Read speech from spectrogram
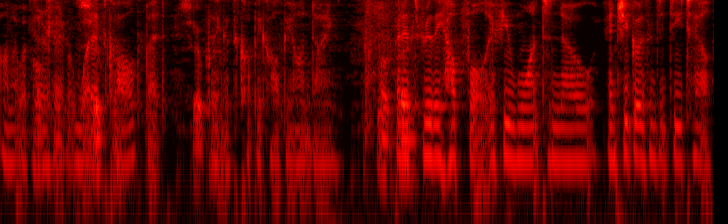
on my website okay. what Super. it's called, but Super. I think it's called, called Beyond Dying. Okay. But it's really helpful if you want to know. And she goes into detail.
